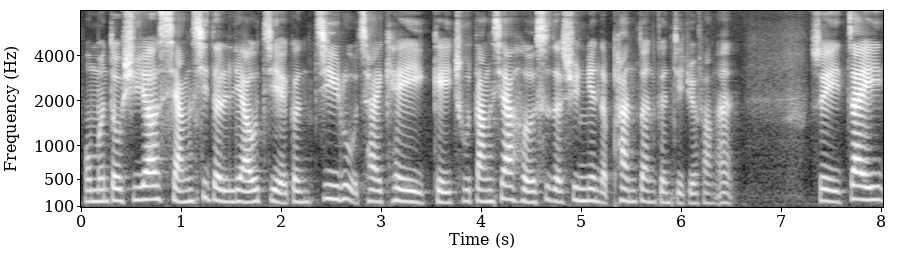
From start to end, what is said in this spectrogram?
我们都需要详细的了解跟记录，才可以给出当下合适的训练的判断跟解决方案。所以在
